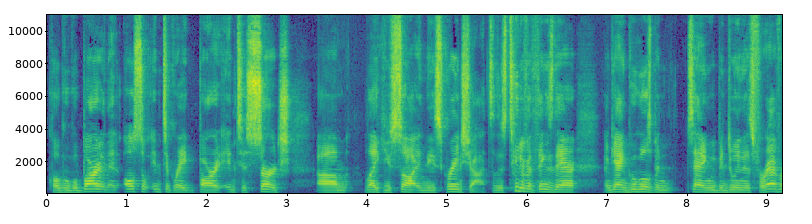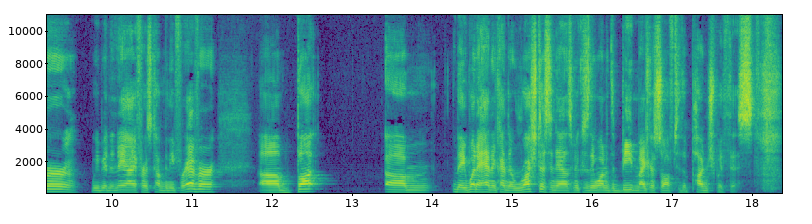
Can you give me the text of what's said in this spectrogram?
called Google Bard, and then also integrate Bard into search um, like you saw in these screenshots. So there's two different things there. Again, Google's been saying we've been doing this forever. We've been an AI first company forever. Um, but um, they went ahead and kind of rushed this announcement because they wanted to beat Microsoft to the punch with this.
